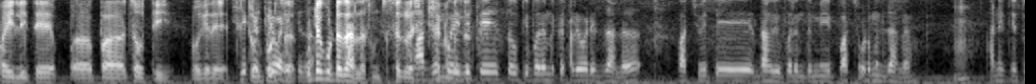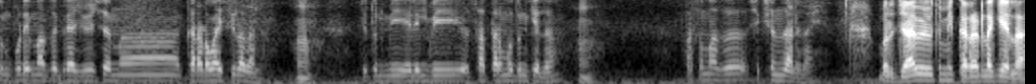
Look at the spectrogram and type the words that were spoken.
पहिली ते अं, प- चौथी वगैरे तिथून पुढचं ते कुठे कुठे झालं तुमचं सगळं माझं शिक्षण पहिली ते चौथी पर्यंत कटरेवाडीत झालं. पाचवी ते दहावी पर्यंत मी पाचवडमध्ये झालं आणि तिथून पुढे माझं ग्रॅज्युएशन कराड वायसीला झालं. तिथून मी एल एल बी सातारमधून केलं. असं माझं शिक्षण झालेलं आहे. बरं ज्यावेळी तुम्ही कराडला गेला.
